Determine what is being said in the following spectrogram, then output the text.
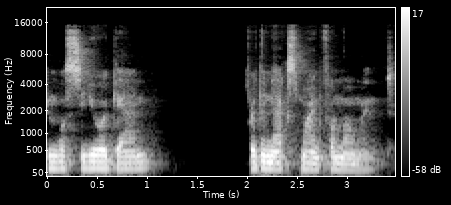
and we'll see you again for the next mindful moment.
